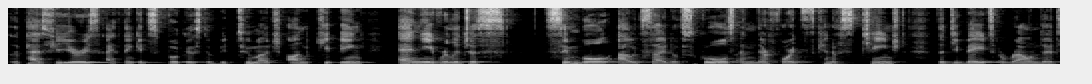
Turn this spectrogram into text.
the past few years, I think it's focused a bit too much on keeping any religious symbol outside of schools, and therefore it's kind of changed the debate around it,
